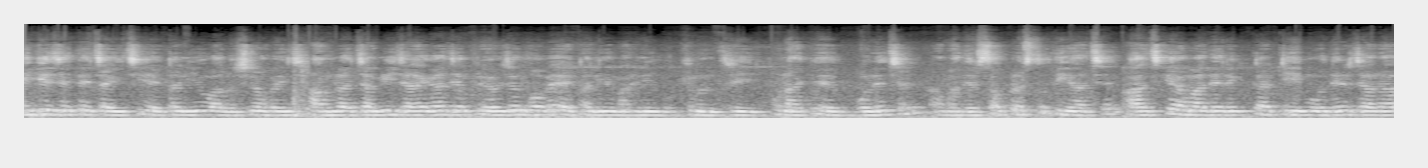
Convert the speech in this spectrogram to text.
এগিয়ে যেতে চাইছি, এটা নিয়েও আলোচনা হয়েছে। আমরা জমি জায়গা যে প্রয়োজন হবে, এটা নিয়ে মাননীয় মুখ্যমন্ত্রী ওনাকে বলেছেন। আমাদের সব প্রস্তুতি আছে। আজকে আমাদের একটা টিম ওদের যারা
